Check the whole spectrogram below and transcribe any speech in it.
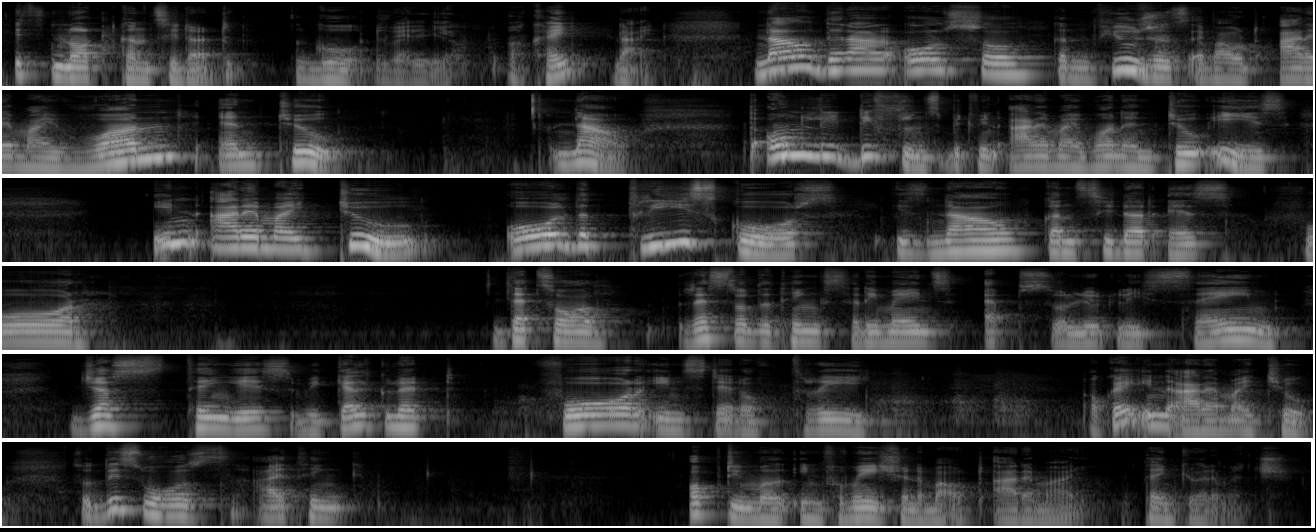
it's not considered good value okay? Right. Now there are also confusions about RMI 1 and 2 now the only difference between RMI 1 and 2 is in RMI 2 all the three scores is now considered as 4 that's all rest of the things remains absolutely same. Just thing is we calculate 4 instead of 3 okay in RMI2 so this was I think optimal information about RMI thank you very much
